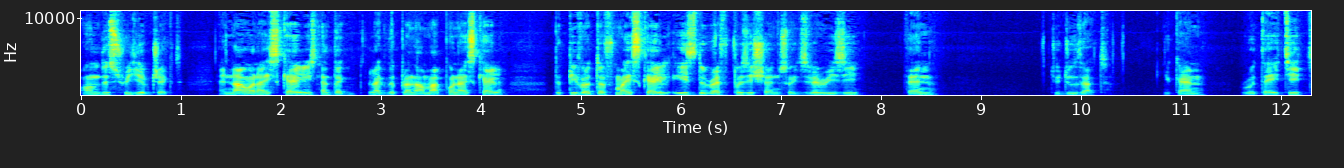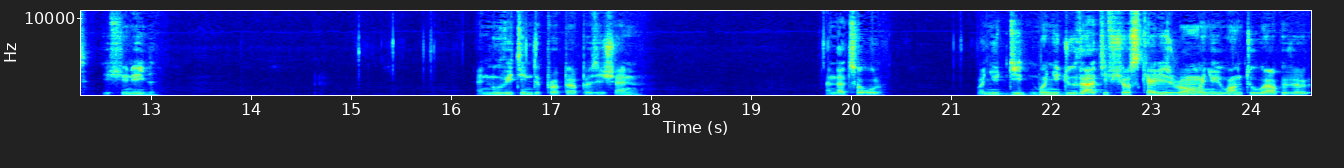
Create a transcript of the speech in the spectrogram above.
on the 3D object. And now when I scale, it's not like the planar map, when I scale, the pivot of my scale is the ref position, so it's very easy then to do that. You can rotate it if you need, and move it in the proper position. And that's all. When you did when you do that if your scale is wrong and you want to work with a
